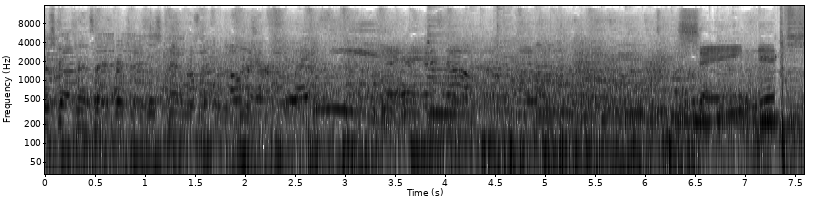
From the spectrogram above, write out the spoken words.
this girl's gonna take a picture because this camera's like for the Oh my god, Slay! Say it.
